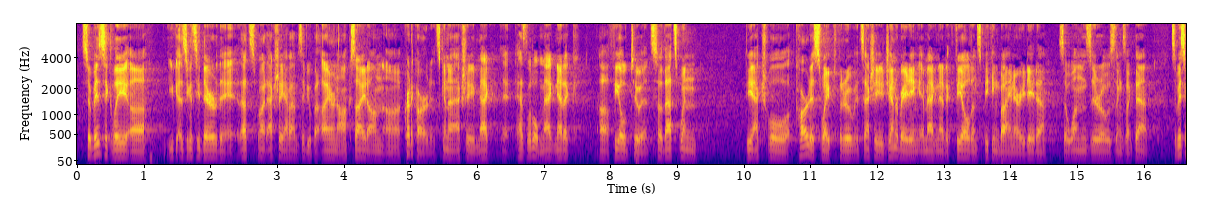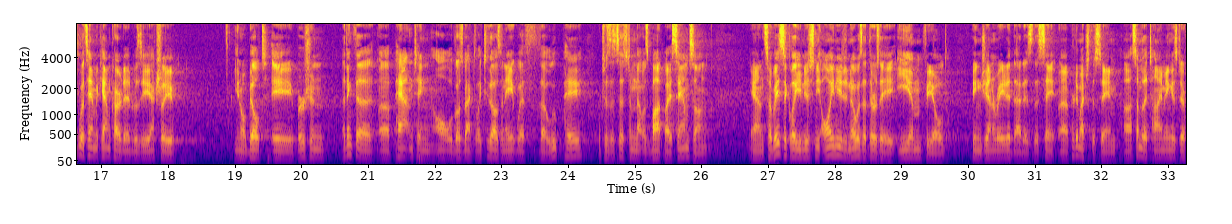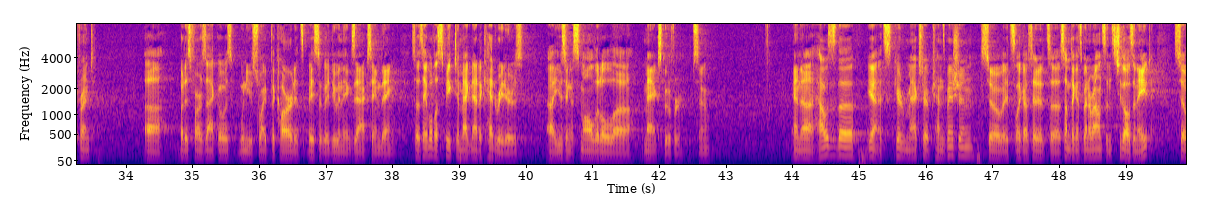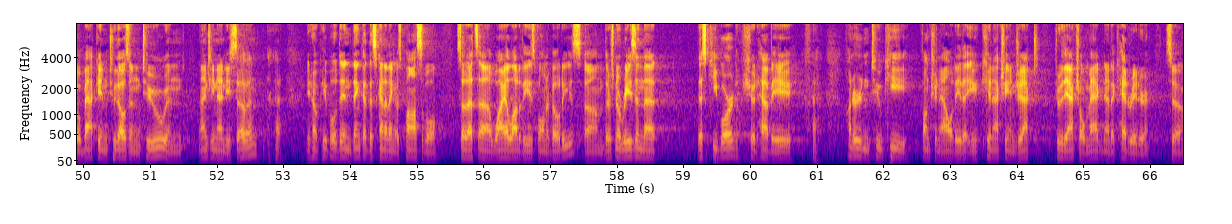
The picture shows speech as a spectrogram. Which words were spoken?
So basically, uh, you, as you can see there, that's what actually happens if you put iron oxide on a credit card. It's going to actually, mag it has a little magnetic uh, field to it. So that's when the actual card is swiped through, it's actually generating a magnetic field and speaking binary data. So ones, zeros, things like that. So basically what Sammy Kamkar did was he actually you know, built a version, I think the uh, patenting all goes back to like 2008 with the LoopPay, which is a system that was bought by Samsung. And so basically, you just need, all you need to know is that there's a EM field being generated that is the same, uh, pretty much the same. Uh, some of the timing is different, uh, but as far as that goes, when you swipe the card, it's basically doing the exact same thing. So it's able to speak to magnetic head readers uh, using a small little uh, mag spoofer. So. And uh, how's the, yeah, it's secure magstrip transmission. So it's, like I said, it's uh, something that's been around since 2008. So back in 2002 and 1997, you know, people didn't think that this kind of thing was possible. So that's uh, why a lot of these vulnerabilities. Um, there's no reason that this keyboard should have a 102 key functionality that you can actually inject through the actual magnetic head reader. So,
